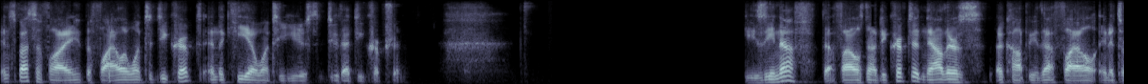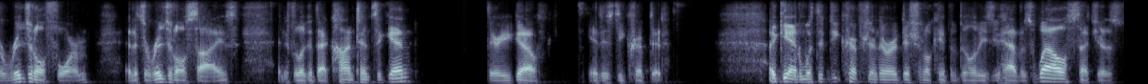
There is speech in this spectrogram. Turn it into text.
and specify the file I want to decrypt and the key I want to use to do that decryption. Easy enough. That file is now decrypted. Now there's a copy of that file in its original form and its original size. And if we look at that contents again, there you go. It is decrypted. Again, with the decryption, there are additional capabilities you have as well, such as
